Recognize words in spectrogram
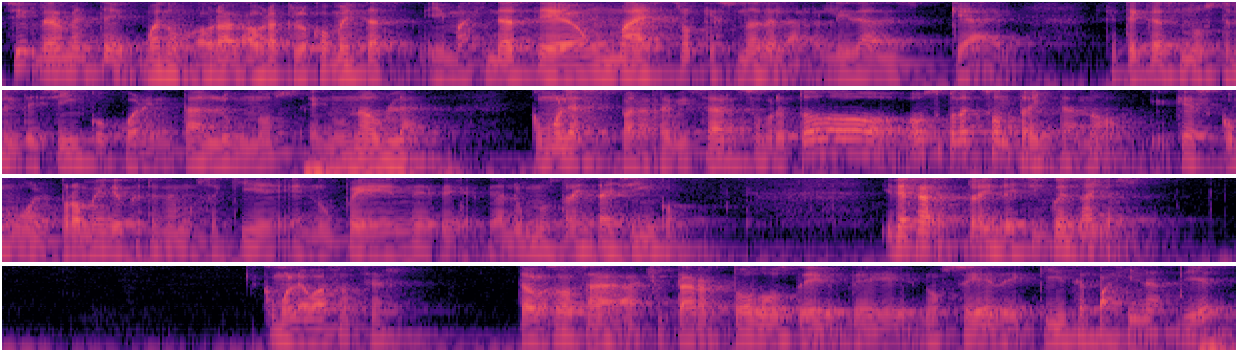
Sí, realmente, bueno, ahora, ahora que lo comentas, imagínate a un maestro, que es una de las realidades que hay, que tengas unos 35, 40 alumnos en un aula, ¿cómo le haces para revisar? Sobre todo, vamos a suponer que son 30, ¿no? Que es como el promedio que tenemos aquí en UPN de, de alumnos 35. Y dejas 35 ensayos. ¿Cómo le vas a hacer? ¿Te los vas a chutar todos de, de no sé, de 15 páginas, 10?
